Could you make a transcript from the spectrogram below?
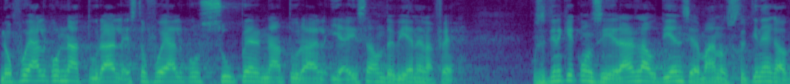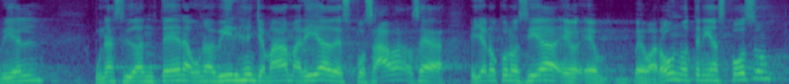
no fue algo natural, esto fue algo supernatural y ahí es a donde viene la fe. Usted tiene que considerar la audiencia, hermanos. Usted tiene a Gabriel, una ciudad entera, una virgen llamada María, desposada, o sea, ella no conocía, el eh, eh, varón no tenía esposo.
